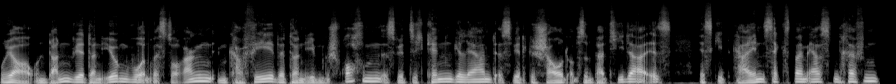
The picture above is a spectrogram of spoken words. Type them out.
Ja, und dann wird dann irgendwo im Restaurant, im Café, wird dann eben gesprochen, es wird sich kennengelernt, es wird geschaut, ob Sympathie da ist. Es gibt keinen Sex beim ersten Treffen.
